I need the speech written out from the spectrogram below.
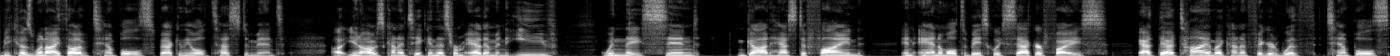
Because when I thought of temples back in the Old Testament, uh, you know, I was kind of taking this from Adam and Eve when they sinned God has to find an animal to basically sacrifice. At that time, I kind of figured with temples,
